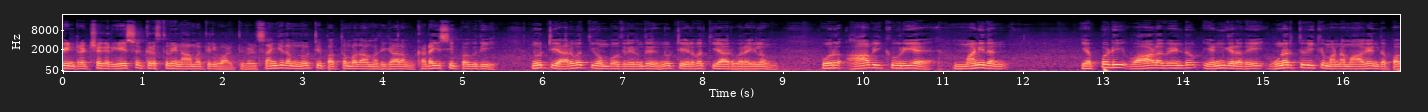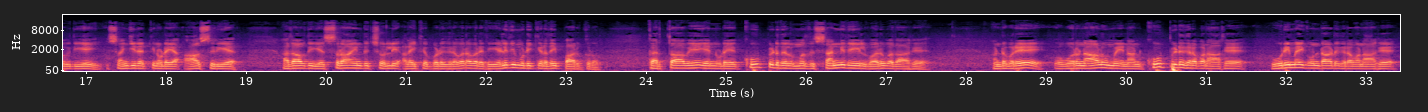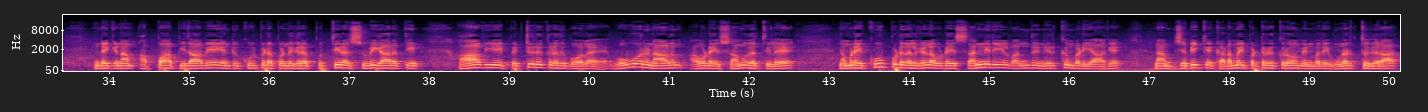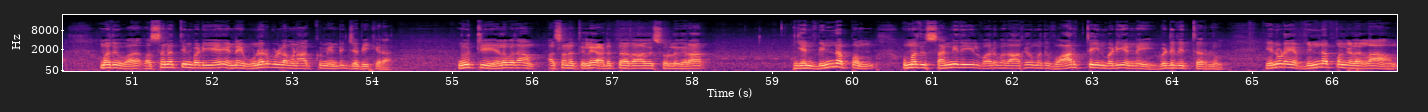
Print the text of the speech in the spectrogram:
அன்பின் இரட்சகர் இயேசு கிறிஸ்துவின் நாமத்தில் வாழ்த்துகள். சங்கீதம் நூற்றி பத்தொன்பதாம் அதிகாரம் கடைசி பகுதி நூற்றி அறுபத்தி ஒம்போதிலிருந்து நூற்றி எழுபத்தி ஆறு வரையிலும் ஒரு ஆவிக்குரிய மனிதன் எப்படி வாழ வேண்டும் என்கிறதை உணர்த்துவிக்கும் வண்ணமாக இந்த பகுதியை சங்கீதத்தினுடைய ஆசிரியர் அதாவது எஸ்ரா என்று சொல்லி அழைக்கப்படுகிறவர் அவர் இதை எழுதி முடிக்கிறதை பார்க்கிறோம். கர்த்தாவே என்னுடைய கூப்பிடுதல் உமது சந்நிதியில் வருவதாக ஆண்டவரே ஒவ்வொரு நாளும் உம்மை நான் கூப்பிடுகிறவனாக உரிமை கொண்டாடுகிறவனாக. இன்றைக்கு நாம் அப்பா பிதாவே என்று கூப்பிட பண்ணுகிற புத்திர சுவிகாரத்தின் ஆவியை பெற்றிருக்கிறது போல ஒவ்வொரு நாளும் அவருடைய சமூகத்திலே நம்முடைய கூப்பிடுதல்கள் அவருடைய சந்நிதியில் வந்து நிற்கும்படியாக நாம் ஜெபிக்க கடமைப்பட்டிருக்கிறோம் என்பதை உணர்த்துகிறார். மது வ வசனத்தின்படியே என்னை உணர்வுள்ளவனாக்கும் என்று ஜெபிக்கிறார். நூற்றி எழுபதாம் வசனத்திலே அடுத்ததாக சொல்லுகிறார் என் விண்ணப்பம் உமது சந்நிதியில் வருவதாக உமது வார்த்தையின்படி என்னை விடுவித்தருளும். என்னுடைய விண்ணப்பங்கள் எல்லாம்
